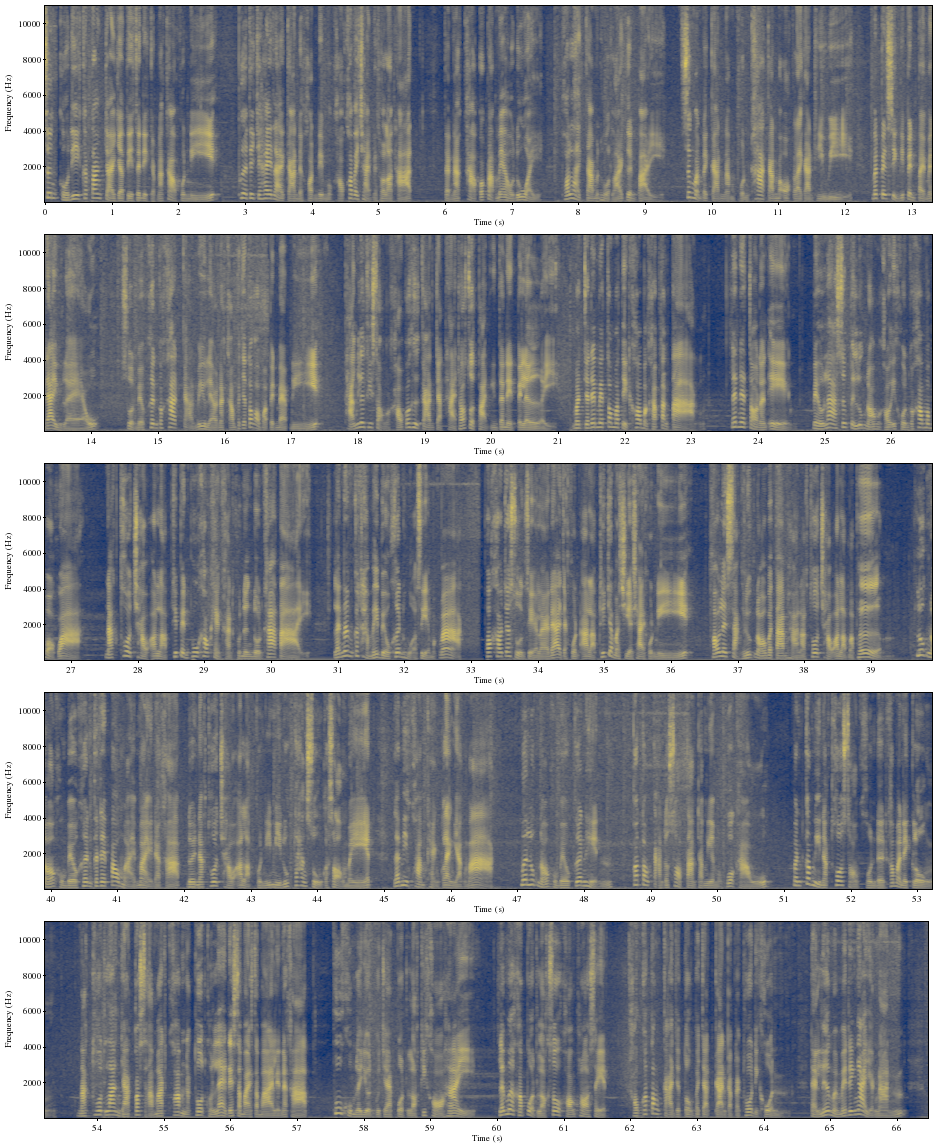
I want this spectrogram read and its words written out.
ซึ่งโกดี้ก็ตั้งใจจะตีสนิทกับนักข่าวคนนี้ เพื่อที่จะให้รายการเดอะคอนเดมของเขาเข้าไปฉายในโทรทัศน์ แต่นักข่าวก็กลับไม่เอาด้วย เพราะรายการมันโหดร้ายเกินไป ซึ่งมันเป็นการนำคนฆ่ากันมาออกรายการทีวีมันเป็นสิ่งที่เป็นไปไม่ได้อยู่แล้ว ส่วนเบลเคิลก็คาดการณ์ไว้อยู่แล้วนะครับว่าจะต้องออกมาเป็นแบบนี้ทางเลือกที่ 2 ของเขาก็คือการจัดถ่ายทอดสดผ่านอินเทอร์เน็ตไปเลย มันจะได้ไม่ต้องมาติดข้อบังคับต่างๆ และในตอนนั้นเองเบลล่าซึ่งเป็นลูกน้องของเขาอีกคนก็เข้ามาบอกว่า นักโทษชาวอาหรับที่เป็นผู้เข้าแข่งขันคนหนึ่งโดนฆ่าตาย และนั่นก็ทำให้เบลเคิลหัวเสียมากๆ เพราะเขาจะสูญเสียรายได้จากคนอาหรับที่จะมาเชียร์ชายคนนี้ เขาเลยสั่งให้ลูกน้องไปตามหานักโทษชาวอาหรับมาเพิ่ม ลูกน้องของเบลเคิลก็ได้เป้าหมายใหม่นะครับ โดยนักโทษชาวอาหรับคนนี้มีรูปร่างสูงกว่า 2 เมตร และมีความแข็งแกร่งอย่างมาก เมื่อลูกน้องของเบลเคิลเห็น ก็ต้องการทดสอบตามธรรมเนียมของพวกเขา มันก็มีนักโทษ 2 คนเดินเข้ามาในกรงนักโทษร่างยักษ์ก็สามารถคว่ำนักโทษคนแรกได้สบายๆเลยนะครับ ผู้คุมเลยโยนกุญแจปลดล็อกที่คอให้ และเมื่อเขาปลดล็อกโซ่ของคลอเสร็จ เขาก็ต้องการจะตรงไปจัดการกับนักโทษอีกคน แต่เรื่องมันไม่ได้ง่ายอย่างนั้น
